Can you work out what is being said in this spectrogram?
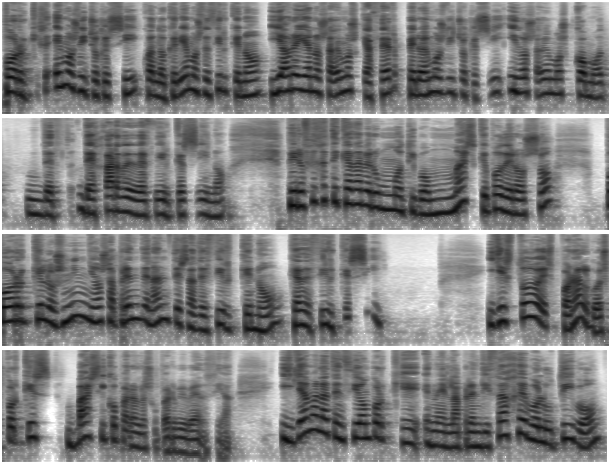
porque hemos dicho que sí cuando queríamos decir que no y ahora ya no sabemos qué hacer, pero hemos dicho que sí y no sabemos cómo de dejar de decir que sí, ¿no? Pero fíjate que ha de haber un motivo más que poderoso porque los niños aprenden antes a decir que no que a decir que sí. Y esto es por algo, es porque es básico para la supervivencia. Y llama la atención porque en el aprendizaje evolutivo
